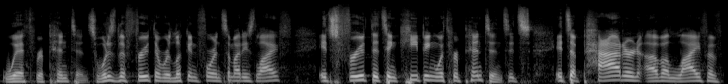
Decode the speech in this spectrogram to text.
with repentance. What is the fruit that we're looking for in somebody's life? It's fruit that's in keeping with repentance. It's, it's a pattern of a life of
